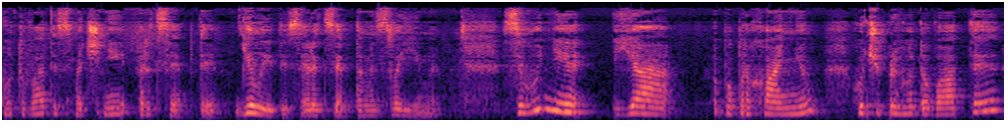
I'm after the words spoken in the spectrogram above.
готувати смачні рецепти, ділитися рецептами своїми. Сьогодні я по проханню хочу приготувати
